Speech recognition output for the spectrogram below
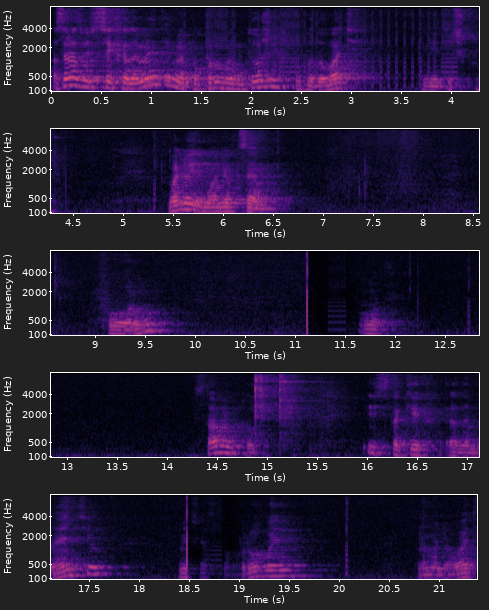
А зразу з цих елементів ми попробуємо теж побудувати квіточку. Малюємо олівцем форму. От. Ставимо тут. Із таких елементів ми зараз спробуємо намалювати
